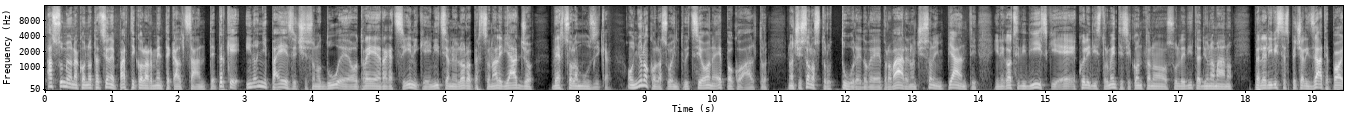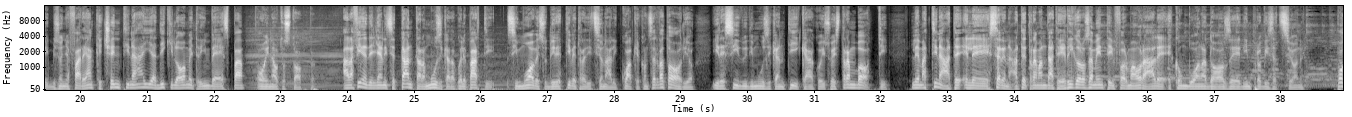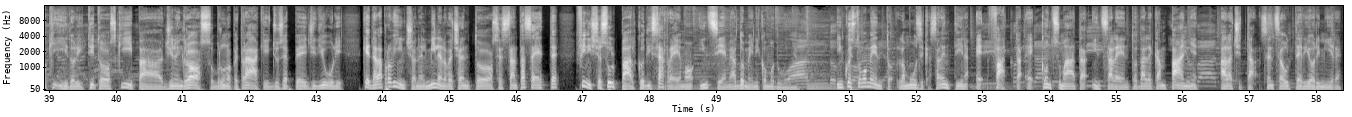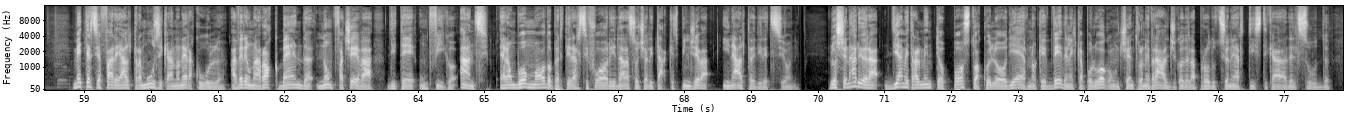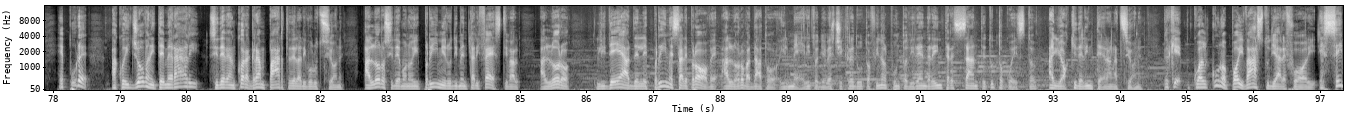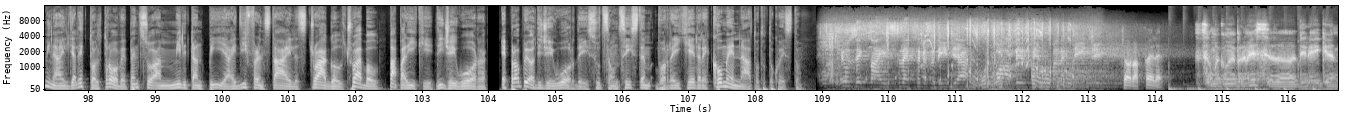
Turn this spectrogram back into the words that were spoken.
assume una connotazione particolarmente calzante, perché in ogni paese ci sono due o tre ragazzini che iniziano il loro personale viaggio verso la musica, ognuno con la sua intuizione e poco altro. Non ci sono strutture dove provare, non ci sono impianti, i negozi di dischi e quelli di strumenti si contano sulle dita di una mano. Per le riviste specializzate poi bisogna fare anche centinaia di chilometri in Vespa o in autostop. Alla fine degli anni 70 la musica da quelle parti si muove su direttive tradizionali, qualche conservatorio, i residui di musica antica coi suoi strambotti, le mattinate e le serenate tramandate rigorosamente in forma orale e con buona dose di improvvisazione. Pochi idoli, Tito Schipa, Gino Ingrosso, Bruno Petrachi, Giuseppe Gidiuli, che dalla provincia nel 1967 finisce sul palco di Sanremo insieme a Domenico Modugno. In questo momento la musica salentina è fatta e consumata in Salento, dalle campagne alla città, senza ulteriori mire. Mettersi a fare altra musica non era cool, avere una rock band non faceva di te un figo, anzi era un buon modo per tirarsi fuori dalla socialità che spingeva in altre direzioni. Lo scenario era diametralmente opposto a quello odierno che vede nel capoluogo un centro nevralgico della produzione artistica del Sud. Eppure a quei giovani temerari si deve ancora gran parte della rivoluzione. A loro si devono i primi rudimentari festival, a loro l'idea delle prime sale prove, a loro va dato il merito di averci creduto fino al punto di rendere interessante tutto questo agli occhi dell'intera nazione. Perché qualcuno poi va a studiare fuori e semina il dialetto altrove, penso a Militant P, ai Different Style, Struggle, Trouble, Papariki, DJ War. E proprio a DJ War dei Sud Sound System vorrei chiedere come è nato tutto questo. Ciao Raffaele. Insomma, come premessa direi che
